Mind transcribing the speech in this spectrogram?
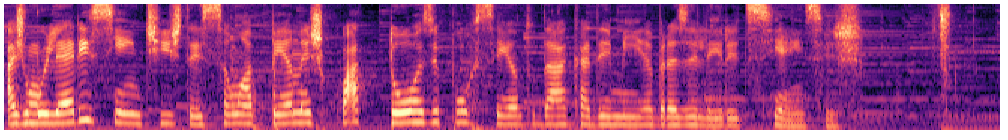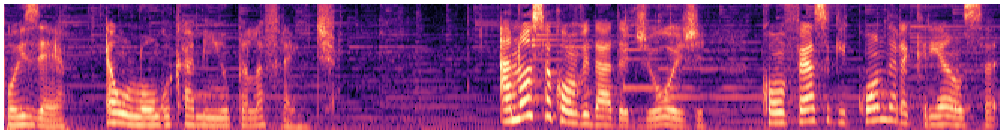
as mulheres cientistas são apenas 14% da Academia Brasileira de Ciências. Pois é, é um longo caminho pela frente. A nossa convidada de hoje confessa que quando era criança,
